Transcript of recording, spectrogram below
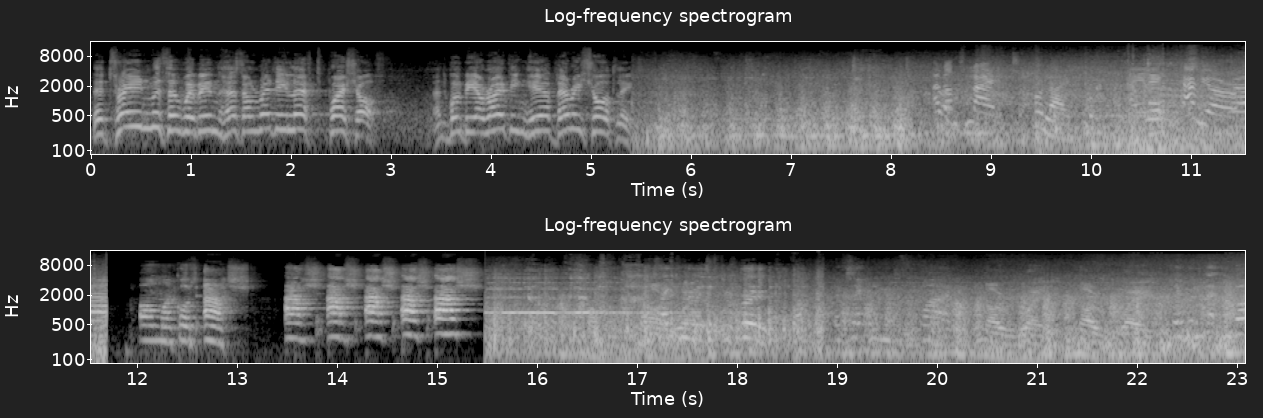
The train with the women has already left Plaszow and will be arriving here very shortly. I don't like. Who like? I like caviar. Oh my god, Ash. Ash, Ash, Ash, Ash, Ash. They're taking him a different route. They're taking him a different way. No way. No way. They wouldn't let me go.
